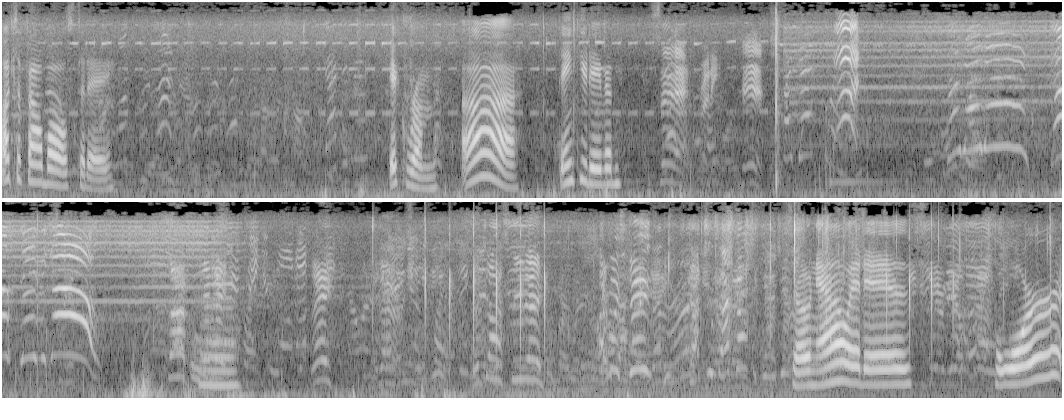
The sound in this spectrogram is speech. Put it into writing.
Lots of foul balls today. Ikram. Ah, thank you, David. Set. Ready. Hit. Stop, Yeah. Steven. Hey. Good job, Steven. Hi, boy, Steve. Got you back up again. So now it is four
